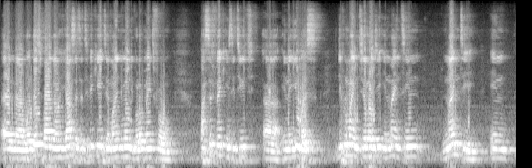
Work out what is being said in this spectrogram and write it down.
and uh, with this background, he has a certificate in management development from Pacific Institute uh, in the US, diploma in theology in 1990 in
